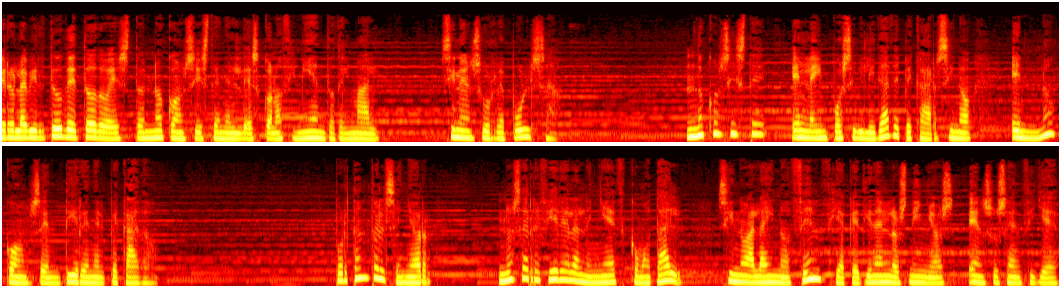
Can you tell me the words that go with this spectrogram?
pero la virtud de todo esto no consiste en el desconocimiento del mal, sino en su repulsa. No consiste en la imposibilidad de pecar, sino en no consentir en el pecado. Por tanto, el Señor no se refiere a la niñez como tal, sino a la inocencia que tienen los niños en su sencillez.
